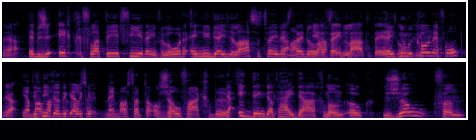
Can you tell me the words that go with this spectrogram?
Ja. Hebben ze echt geflatteerd 4-1 verloren. En nu deze laatste twee wedstrijden. de laatste later tegen Deze noem ik nu- gewoon even op. Ja. het is niet wacht, dat ik elke... er- nee, maar als dat al zo vaak gebeurt. Ja, ik denk dat hij daar gewoon ook zo van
